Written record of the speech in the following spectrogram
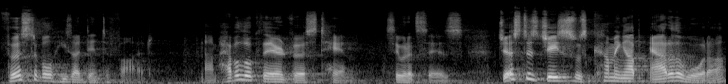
First of all, he's identified. Um, have a look there at verse 10. See what it says. Just as Jesus was coming up out of the water,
